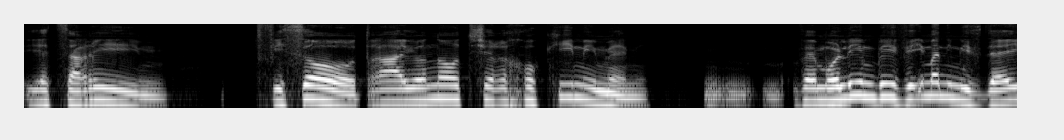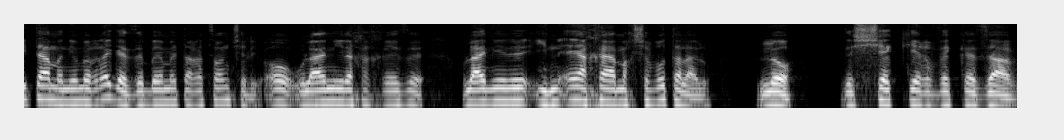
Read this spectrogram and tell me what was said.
יצרים, תפיסות, רעיונות שרחוקים ממני. והם עולים בי, ואם אני מזדהה איתם, אני אומר, רגע, זה באמת הרצון שלי. או, אולי אני אלך אחרי זה, אולי אני אנאה אחרי המחשבות הללו. לא, זה שקר וכזב.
